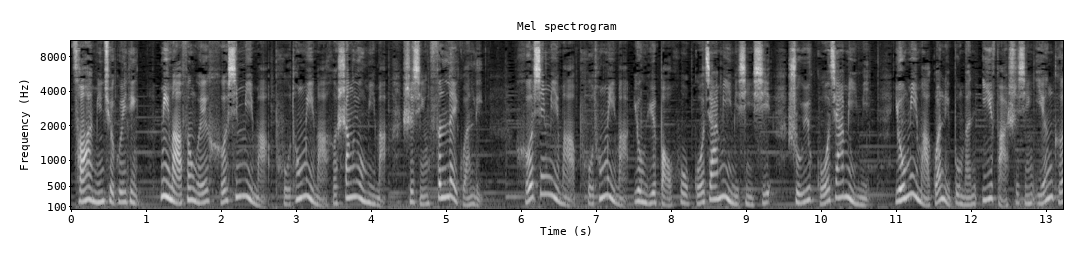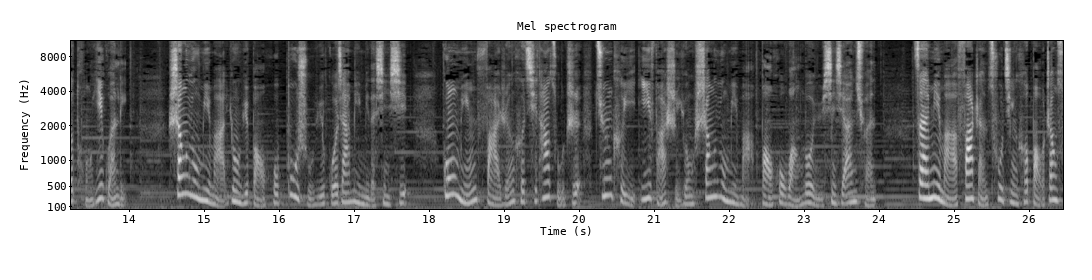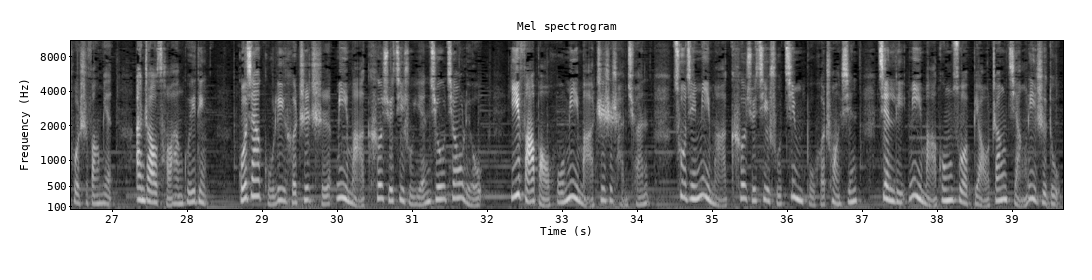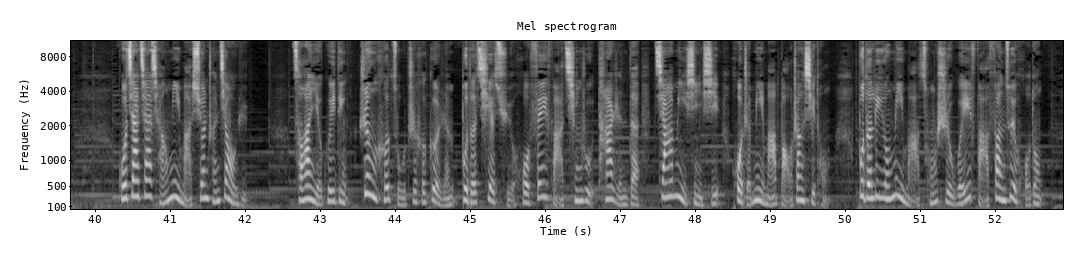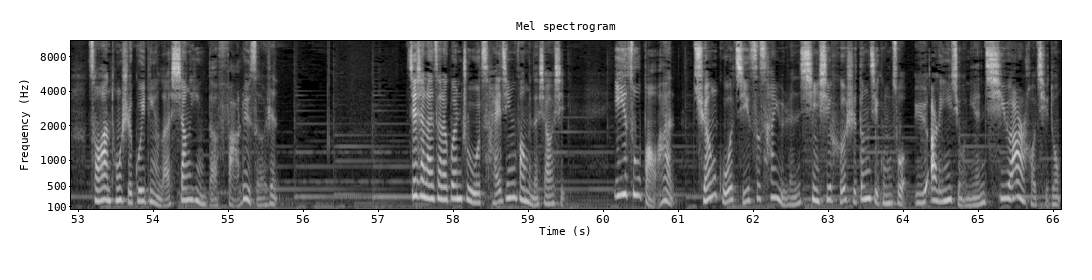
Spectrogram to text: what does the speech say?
草案明确规定，密码分为核心密码、普通密码和商用密码，实行分类管理。核心密码、普通密码用于保护国家秘密信息，属于国家秘密，由密码管理部门依法实行严格统一管理；商用密码用于保护不属于国家秘密的信息，公民、法人和其他组织均可以依法使用商用密码保护网络与信息安全。在密码发展促进和保障措施方面，按照草案规定，国家鼓励和支持密码科学技术研究交流。依法保护密码知识产权，促进密码科学技术进步和创新，建立密码工作表彰奖励制度。国家加强密码宣传教育。草案也规定，任何组织和个人不得窃取或非法侵入他人的加密信息或者密码保障系统，不得利用密码从事违法犯罪活动。草案同时规定了相应的法律责任。接下来再来关注财经方面的消息。一租宝案全国集资参与人信息核实登记工作于二零一九年七月二号启动。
